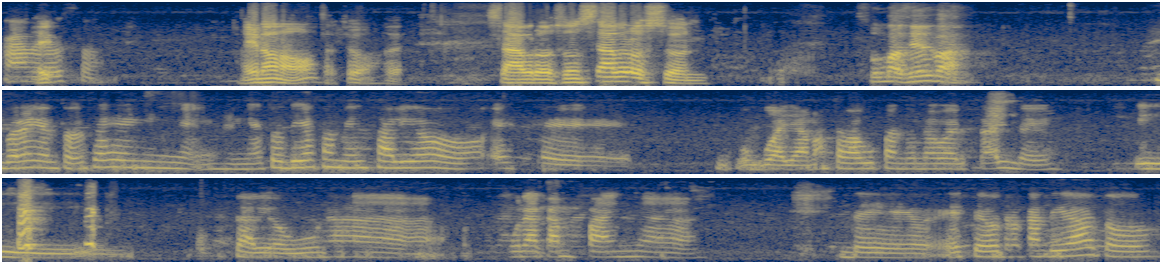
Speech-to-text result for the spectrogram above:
Sabroso. Eh, no, no, chacho. Sabrosón, sabrosón. Zumba Silva. Bueno, y entonces en, en, estos días también salió, este, Guayama estaba buscando un nuevo alcalde y salió una, una campaña de este otro candidato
